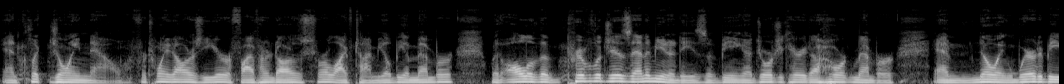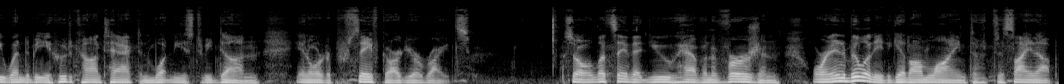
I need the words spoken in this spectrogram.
and click join now. For $20 a year or $500 for a lifetime, you'll be a member with all of the privileges and immunities of being a GeorgiaCarry.org member and knowing where to be, when to be, who to contact, and what needs to be done in order to safeguard safeguard your rights. So let's say that you have an aversion or an inability to get online to, to sign up.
